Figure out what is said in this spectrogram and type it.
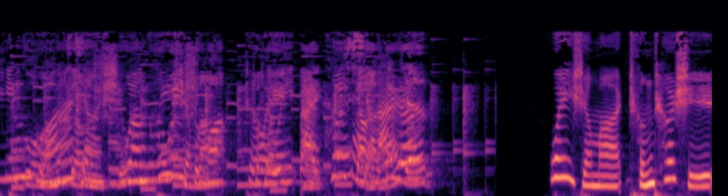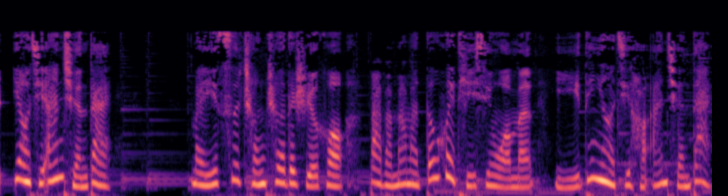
听果妈讲十万个为什么，成为百科小达人。为什么乘车时要系安全带？每一次乘车的时候，爸爸妈妈都会提醒我们一定要系好安全带。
